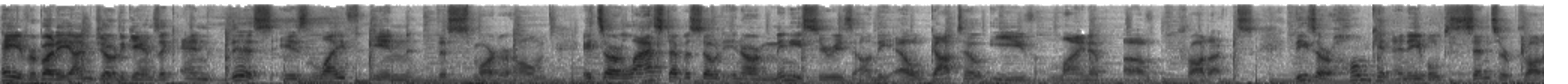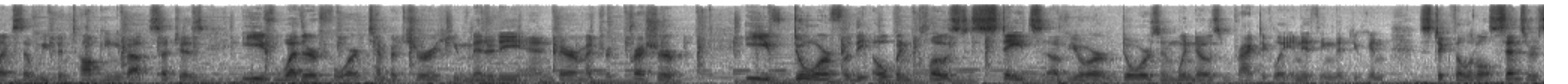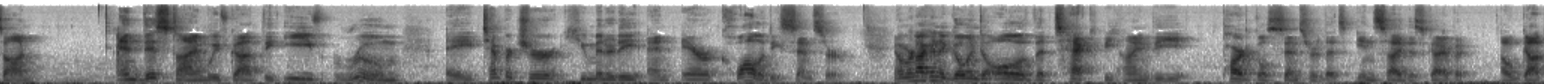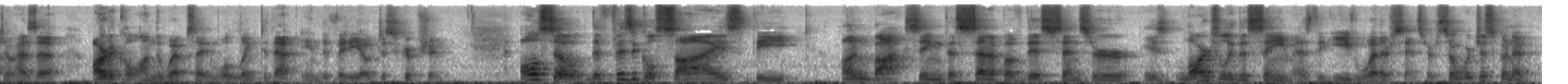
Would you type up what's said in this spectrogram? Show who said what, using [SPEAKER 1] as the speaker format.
[SPEAKER 1] Hey everybody, I'm Joe DeGanzik, and this is Life in the Smarter Home. It's our last episode in our mini-series on the Elgato Eve lineup of products. These are HomeKit-enabled sensor products that we've been talking about, such as Eve Weather for temperature, humidity, and barometric pressure, Eve Door for the open-closed states of your doors and windows and practically anything that you can stick the little sensors on, and this time we've got the Eve Room a temperature, humidity, and air quality sensor. Now we're not going to go into all of the tech behind the particle sensor that's inside this guy, but Elgato has an article on the website and we'll link to that in the video description. Also, the physical size, the unboxing, the setup of this sensor is largely the same as the Eve weather sensor. So we're just going to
